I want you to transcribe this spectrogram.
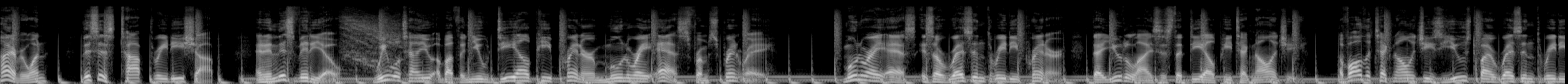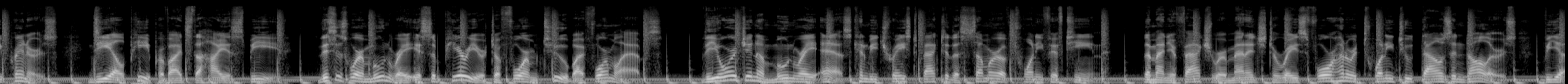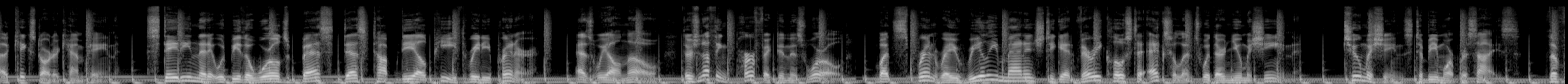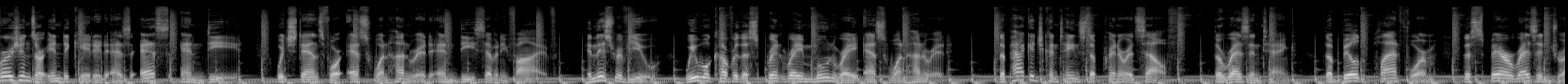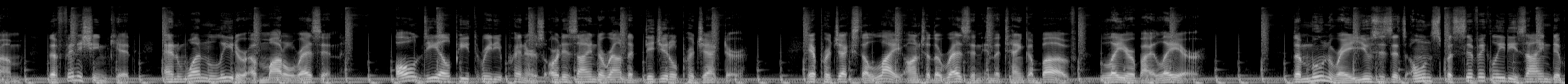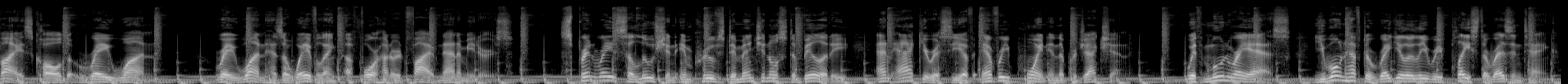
Hi everyone, this is Top 3D Shop, and in this video, we will tell you about the new DLP printer Moonray S from SprintRay. Moonray S is a resin 3D printer that utilizes the DLP technology. Of all the technologies used by resin 3D printers, DLP provides the highest speed. This is where Moonray is superior to Form 2 by Formlabs. The origin of Moonray S can be traced back to the summer of 2015. The manufacturer managed to raise $422,000 via a Kickstarter campaign, stating that it would be the world's best desktop DLP 3D printer. As we all know, there's nothing perfect in this world, but SprintRay really managed to get very close to excellence with their new machine. Two machines, to be more precise. The versions are indicated as S and D, which stands for S100 and D75. In this review, we will cover the SprintRay Moonray S100. The package contains the printer itself, the resin tank, the build platform, the spare resin drum, the finishing kit, and 1 liter of model resin. All DLP 3D printers are designed around a digital projector. It projects the light onto the resin in the tank above, layer by layer. The Moonray uses its own specifically designed device called RayOne. Ray 1 has a wavelength of 405 nanometers. SprintRay's solution improves dimensional stability and accuracy of every point in the projection. With Moonray S, you won't have to regularly replace the resin tank.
